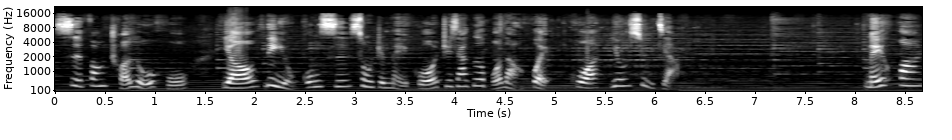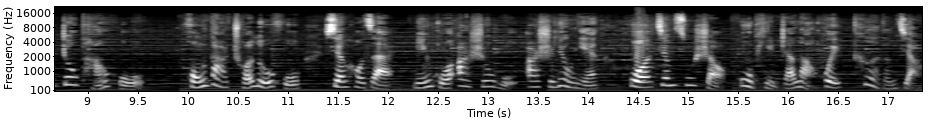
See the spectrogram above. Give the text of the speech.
四方传炉壶，由利永公司送至美国芝加哥博览会，获优秀奖。梅花周盘壶、宏大传炉壶，先后在民国二十五、二十六年。获江苏省物品展览会特等奖，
